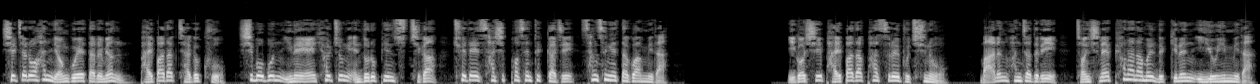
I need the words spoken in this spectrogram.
실제로 한 연구에 따르면 발바닥 자극 후 15분 이내에 혈중 엔도르핀 수치가 최대 40%까지 상승했다고 합니다. 이것이 발바닥 파스를 붙인 후 많은 환자들이 전신의 편안함을 느끼는 이유입니다.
